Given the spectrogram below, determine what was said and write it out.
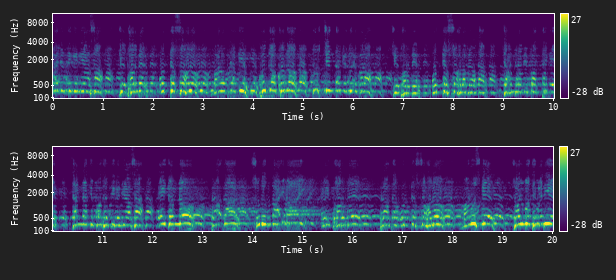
কাজের দিকে নিয়ে আসা যে ধর্মের উদ্দেশ্য হলো মানব জাতির ক্ষুদ্র ক্ষুদ্র দুশ্চিন্তাকে দূরে করা, যে ধর্মের উদ্দেশ্য হলো ব্রাদার, জাহান্নামী পথ থেকে জান্নাতি পথের দিকে নিয়ে আসা। এই জন্য ব্রাদার শুধু তাই নয়, এই ধর্মের ব্রাদার উদ্দেশ্য হলো মানুষকে জন্ম থেকে নিয়ে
